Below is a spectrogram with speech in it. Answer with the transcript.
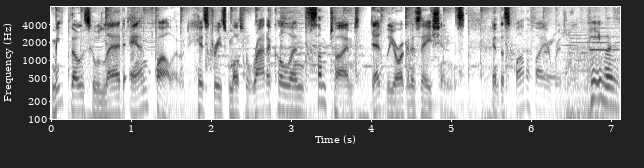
Meet those who led and followed history's most radical and sometimes deadly organizations in the Spotify original. He was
